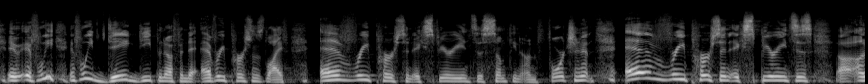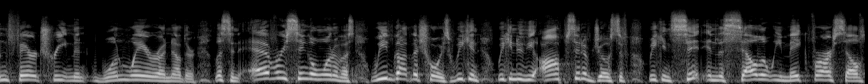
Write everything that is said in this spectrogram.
If we, if we dig deep enough into every person's life, every person experiences something unfortunate. Every person experiences uh, unfair treatment one way or another. Listen, every single one of us, we've got the choice. We can, we can do the opposite of Joseph. We can sit in the cell that we make for ourselves,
